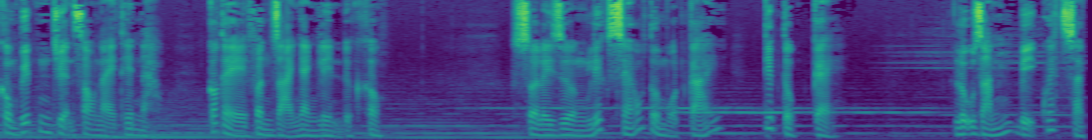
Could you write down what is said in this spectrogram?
không biết chuyện sau này thế nào, có thể phân giải nhanh lên được không? Sở Lệ Dương liếc xéo tôi một cái, tiếp tục kể. Lũ rắn bị quét sạch,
